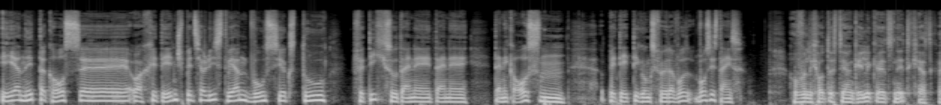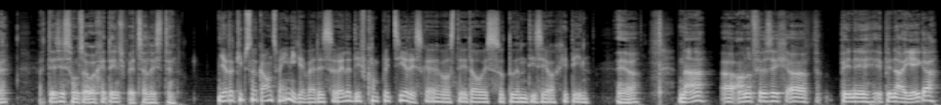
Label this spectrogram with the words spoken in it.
eher nicht der große Orchideenspezialist werden. Wo siehst du für dich so deine, deine, deine großen Betätigungsfelder? Wo, was ist deins? Hoffentlich hat das die Angelika jetzt nicht gehört, gell? Das ist unsere Orchideenspezialistin. Ja, da gibt's nur ganz wenige, weil das relativ kompliziert ist, gell, was die da alles so tun, diese Orchideen. Ja, na, äh, an und für sich äh, bin ich, ich bin auch Jäger,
